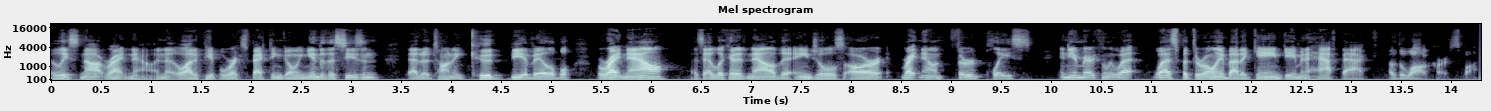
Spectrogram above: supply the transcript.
at least not right now. And a lot of people were expecting going into the season that Ohtani could be available. But right now, as I look at it now, the Angels are right now in third place in the American League West, but they're only about a game, game and a half back of the wild card spot.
